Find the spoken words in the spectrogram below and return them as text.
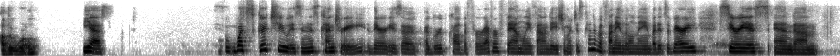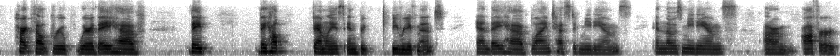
other world? Yes, what's good too is in this country there is a, a group called the forever family foundation which is kind of a funny little name but it's a very serious and um, heartfelt group where they have they they help families in bereavement. And they have blind tested mediums and those mediums um, offer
